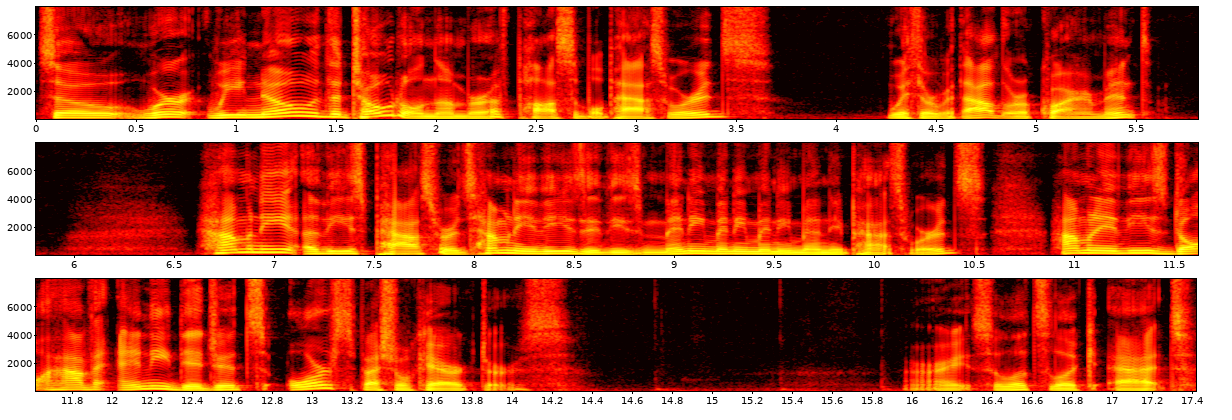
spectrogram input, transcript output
So we're we know the total number of possible passwords with or without the requirement how many of these passwords, how many of these are these many, many, many, many passwords? How many of these don't have any digits or special characters? All right, so let's look at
